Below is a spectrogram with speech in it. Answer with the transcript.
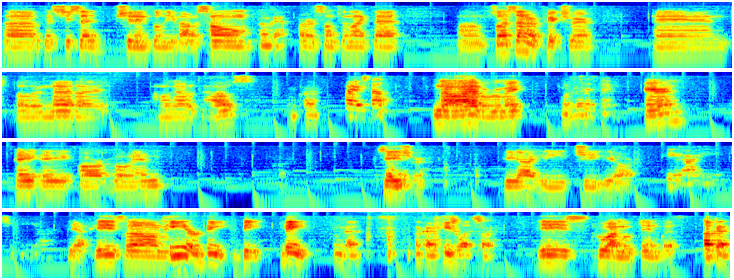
uh, because she said she didn't believe I was home Okay. or something like that. Um, so I sent her a picture, and other than that, I hung out at the house. Okay. By yourself? No, I have a roommate, What's Okay. his name? Aaron, A A R O N, So- Easier, E I E G E R. P I E G E R. Yeah, he's um P or B? B. B. Okay. Okay. He's what? Sorry. He's who I moved in with. Okay.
